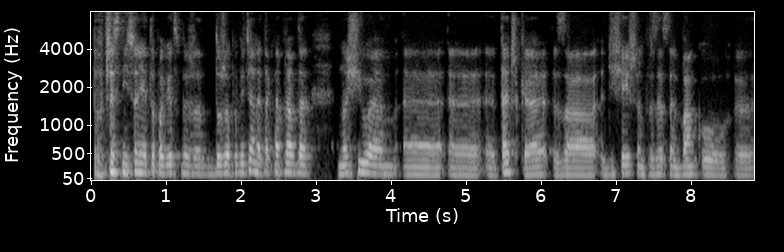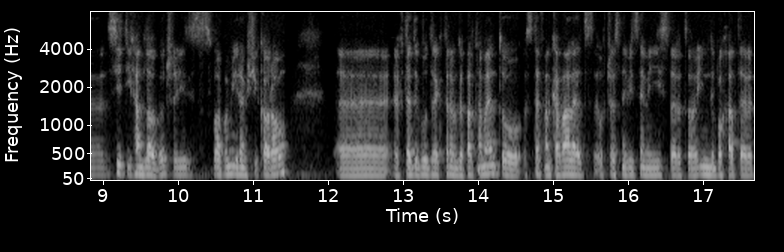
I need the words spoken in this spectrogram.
to uczestniczenie to powiedzmy, że dużo powiedziane. Tak naprawdę nosiłem e, e, teczkę za dzisiejszym prezesem banku City Handlowy, czyli Sławomirem Sikorą. Wtedy był dyrektorem departamentu. Stefan Kawalec, ówczesny wiceminister, to inny bohater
